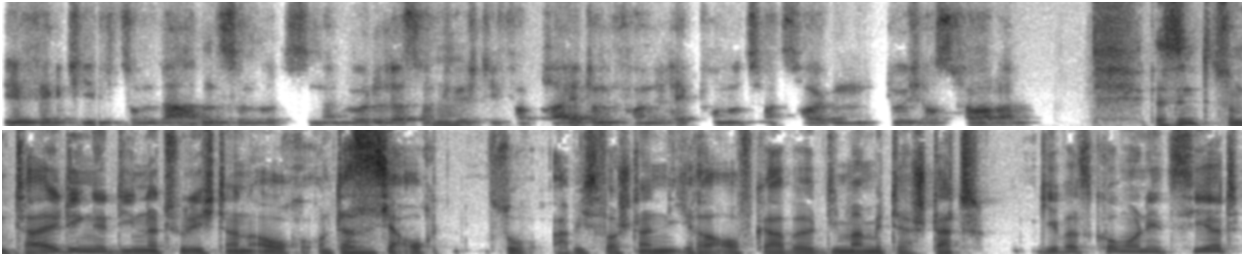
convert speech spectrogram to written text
effektiv zum Laden zu nutzen, dann würde das natürlich die Verbreitung von Elektronutzfahrzeugen durchaus fördern. Das sind zum Teil Dinge, die natürlich dann auch, und das ist ja auch, so habe ich es verstanden, Ihre Aufgabe, die man mit der Stadt jeweils kommuniziert,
